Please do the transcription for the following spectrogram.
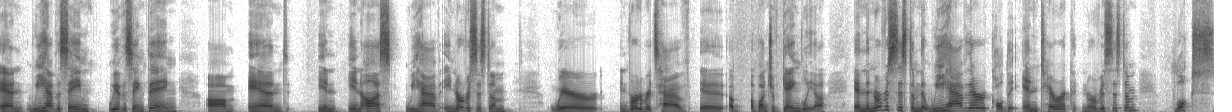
and we have the same we have the same thing, um, and in in us we have a nervous system where invertebrates have a, a, a bunch of ganglia, and the nervous system that we have there, called the enteric nervous system, looks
